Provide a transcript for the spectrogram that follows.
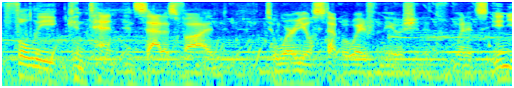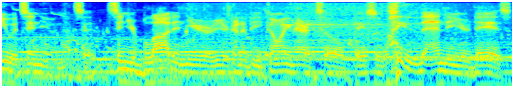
fully content and satisfied to where you'll step away from the ocean. It's, when it's in you, it's in you, and that's it. It's in your blood, and you're you're going to be going there till basically the end of your days.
